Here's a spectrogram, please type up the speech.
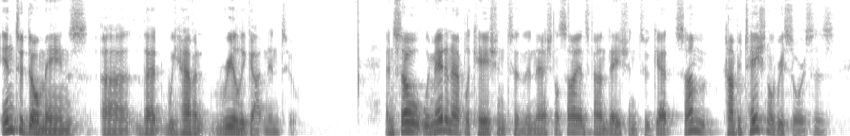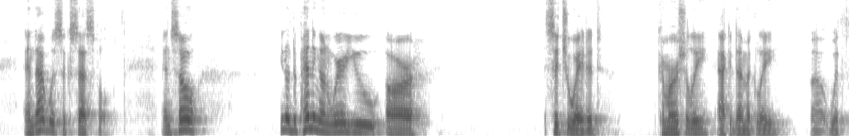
into domains uh, that we haven't really gotten into. And so we made an application to the National Science Foundation to get some computational resources, and that was successful. And so, you know, depending on where you are situated, commercially, academically, uh, with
